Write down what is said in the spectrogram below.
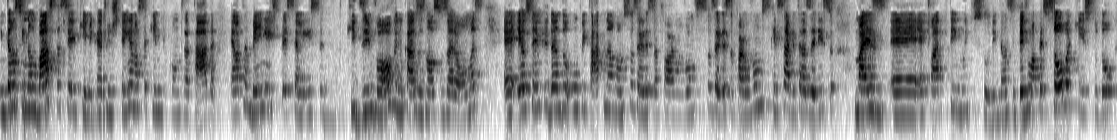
Então, assim, não basta ser química, a gente tem a nossa química contratada, ela também é especialista que desenvolve, no caso, os nossos aromas. É, eu sempre dando um pitaco, não, vamos fazer dessa forma, vamos fazer dessa forma, vamos, quem sabe, trazer isso. Mas é, é claro que tem muito estudo. Então, assim, teve uma pessoa que estudou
